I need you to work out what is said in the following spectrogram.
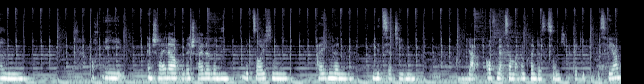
ähm, auch die Entscheider und Entscheiderinnen mit solchen eigenen Initiativen ähm, ja, aufmerksam machen können, dass es so nicht weitergeht wie bisher.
